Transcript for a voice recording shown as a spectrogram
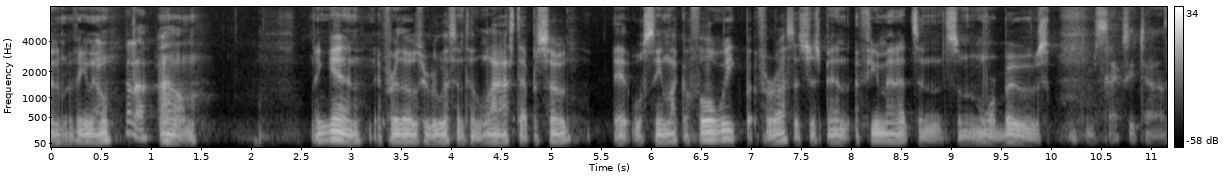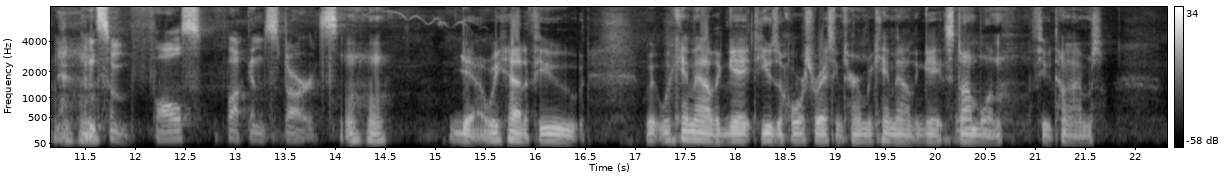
Cinema Vino. Hello. Um, again, for those who were listening to the last episode, it will seem like a full week, but for us, it's just been a few minutes and some more booze. Some sexy time. and some false fucking starts. Mm-hmm. Yeah, we had a few. We, we came out of the gate, to use a horse racing term, we came out of the gate stumbling a few times.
